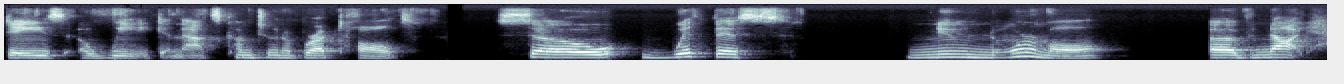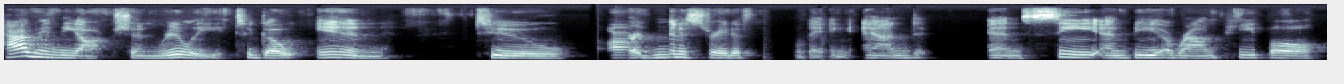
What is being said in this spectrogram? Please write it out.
days a week, and that's come to an abrupt halt. So, with this new normal of not having the option really to go in to our administrative building and and see and be around people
